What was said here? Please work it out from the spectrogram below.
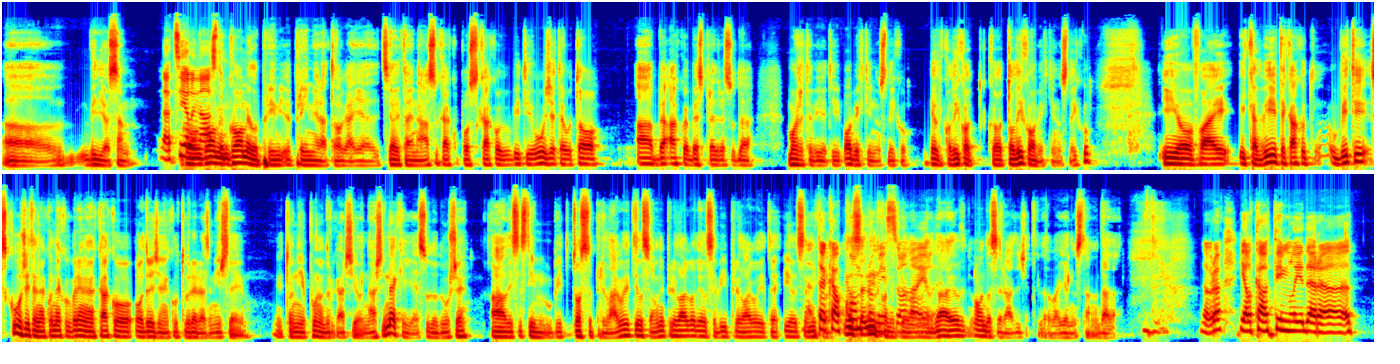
Uh, vidio sam da, cijeli nastup. Gomilu primjera toga je cijeli taj nastup, kako, kako u biti uđete u to, a ako je bez predrasuda možete vidjeti objektivnu sliku ili koliko, toliko objektivnu sliku. I, ovaj, I kad vidite kako, u biti skužite nakon nekog vremena kako određene kulture razmišljaju. I to nije puno drugačije od naših. Neke jesu do duše, ali se s tim biti, to se prilagoditi ili se oni prilagode ili se vi prilagodite ili se da, niko, to je kao kompromis ono, ili... Da, ili onda se različite, da, ovaj, jednostavno, da, da. Dobro, jel kao tim lider e,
